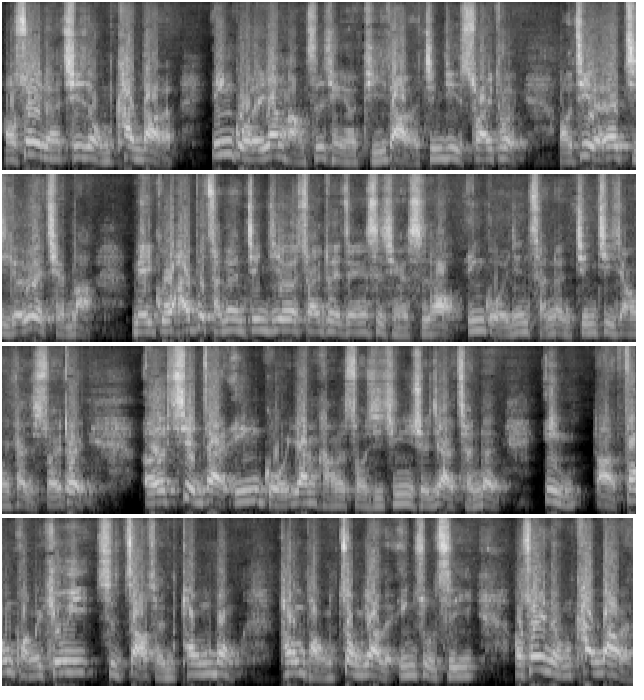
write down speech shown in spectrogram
哦。所以呢，其实我们看到了英国的央行之前有提到了经济衰退哦，记得在几个月前吧，美国还不承认经济会衰退这件事情的时候，英国已经承认经济将会开始衰退。而现在，英国央行的首席经济学家也承认，印啊疯狂的 QE 是造成通膨通膨重要的因素之一。哦，所以呢，我们看到了，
